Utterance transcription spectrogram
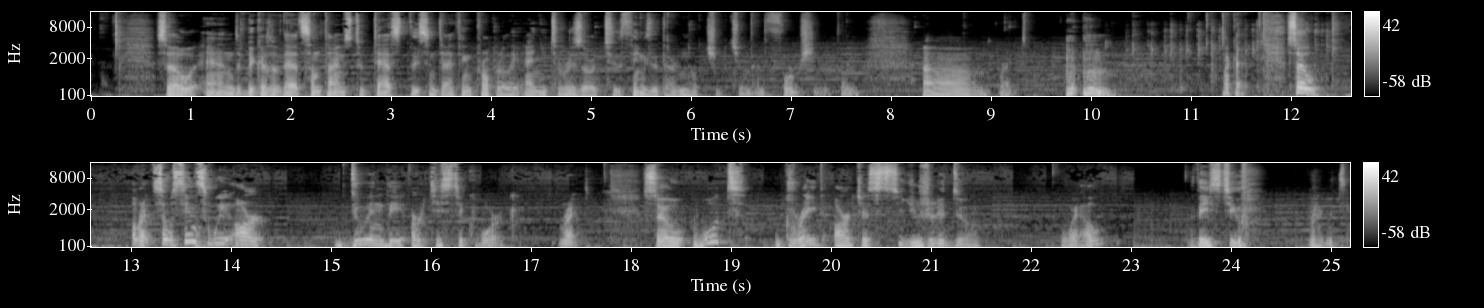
So, and because of that, sometimes to test this entire thing properly, I need to resort to things that are not chiptune, unfortunately. Um, right. okay. So, all right. So since we are doing the artistic work, right. So what great artists usually do? Well, they steal. Right.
